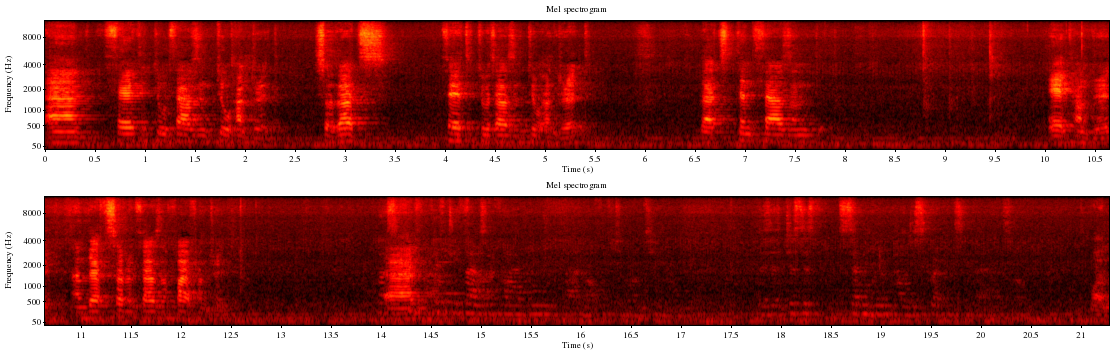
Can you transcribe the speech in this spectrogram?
and 32,200. So that's 32,200. That's 10,800, and that's 7,500. That's Um, fifty thousand five hundred, that, not fifty-one two hundred. There's just a seven hundred pound discrepancy there, that's all. Well,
